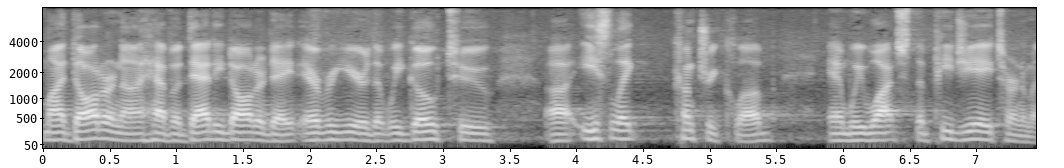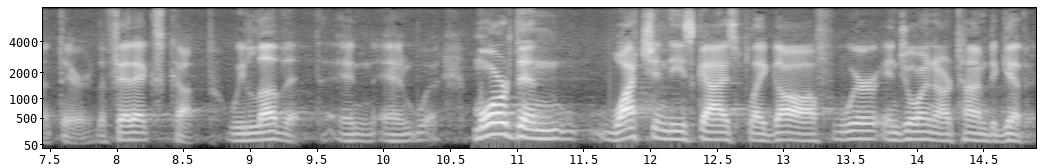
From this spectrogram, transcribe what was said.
my daughter and I have a daddy daughter date every year that we go to uh, East Lake Country Club and we watch the PGA tournament there, the FedEx Cup. We love it. And, and more than watching these guys play golf, we're enjoying our time together.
